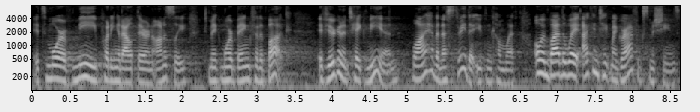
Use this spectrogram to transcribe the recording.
It's more of me putting it out there and honestly to make more bang for the buck if you're going to take me in, well, I have an S3 that you can come with. Oh, and by the way, I can take my graphics machines.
